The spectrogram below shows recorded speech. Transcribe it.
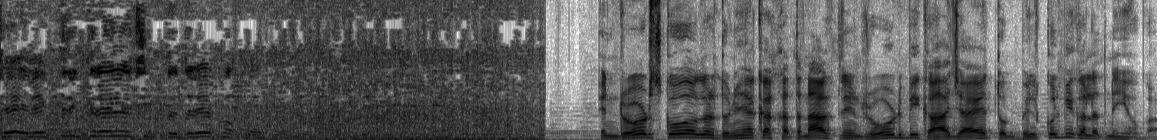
Şey, elektrik direğine çıktı direğe patlattı. इन रोड्स को अगर दुनिया का खतरनाक तरीन रोड भी कहा जाए तो बिल्कुल भी गलत नहीं होगा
